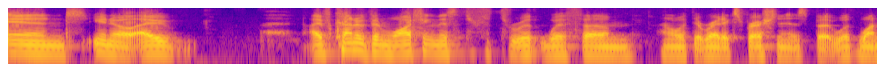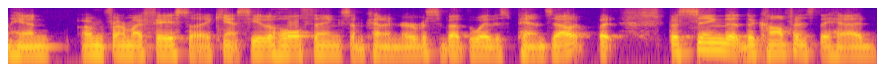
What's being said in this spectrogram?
and you know, I I've kind of been watching this through with um, I don't know what the right expression is, but with one hand in front of my face, so I can't see the whole thing. So I'm kind of nervous about the way this pans out. But but seeing that the confidence they had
